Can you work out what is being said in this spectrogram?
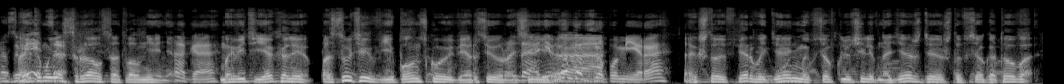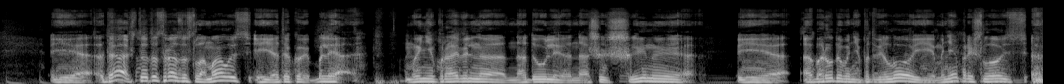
Да, Поэтому я разумеется. срался от волнения. Ага. Мы ведь ехали, по сути, в японскую версию Да, России. немного Да. в жопу мира. Так что в первый день мы все включили в надежде, что все готово. И да, что-то сразу сломалось, и я такой, бля, мы неправильно надули наши шины. И оборудование подвело, и мне пришлось... э,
